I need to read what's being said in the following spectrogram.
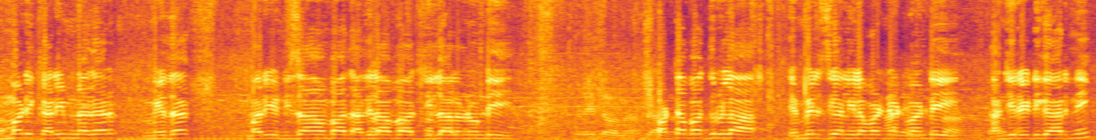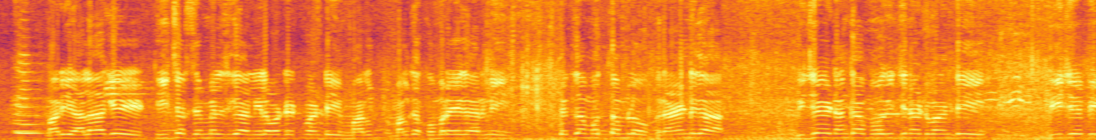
ఉమ్మడి కరీంనగర్ మెదక్ మరియు నిజామాబాద్ ఆదిలాబాద్ జిల్లాల నుండి పట్టభద్రుల ఎమ్మెల్సీగా నిలబడినటువంటి అంజిరెడ్డి గారిని మరియు అలాగే టీచర్స్ ఎమ్మెల్సీగా నిలబడినటువంటి మల్ మల్క కుమరయ్య గారిని పెద్ద మొత్తంలో గ్రాండ్గా విజయ డంకా మోగించినటువంటి బీజేపీ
